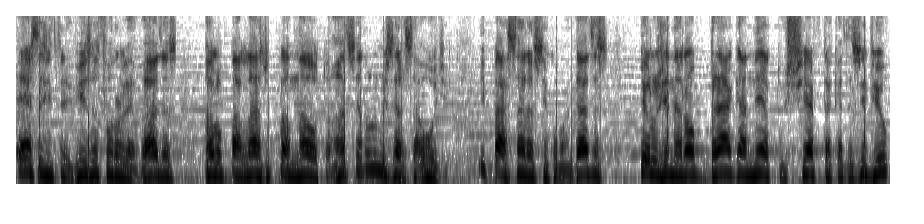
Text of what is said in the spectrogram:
Essas entrevistas foram levadas para o Palácio do Planalto, antes era no Ministério da Saúde, e passaram a ser comandadas pelo general Braga Neto, chefe da Casa Civil,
